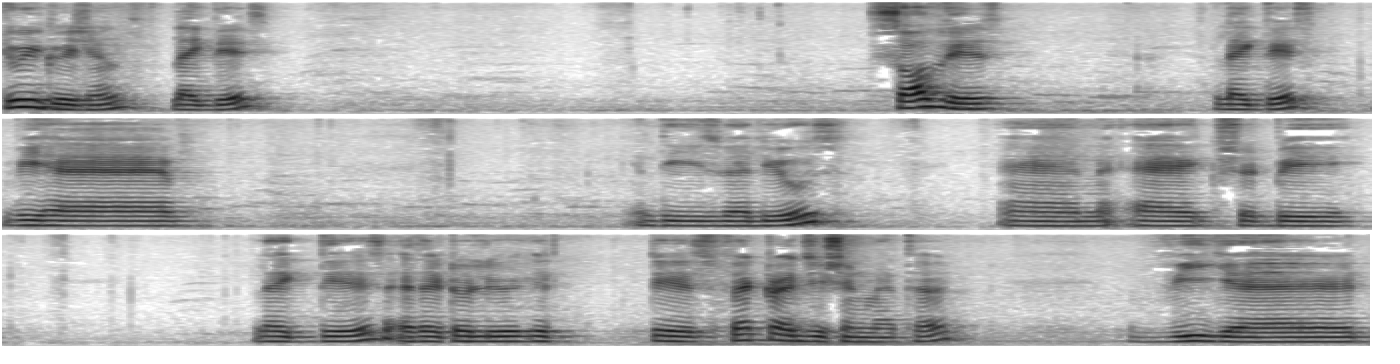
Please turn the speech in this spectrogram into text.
two equations like this. Solve this like this. We have these values and x should be like this. As I told you it is factorization method. We get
